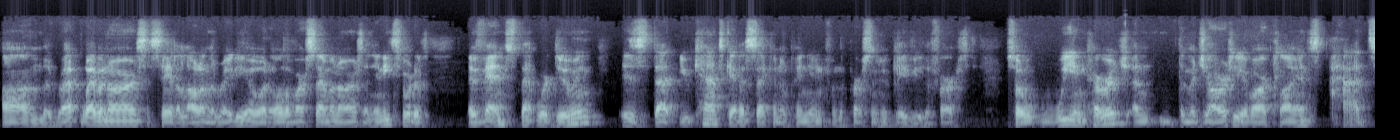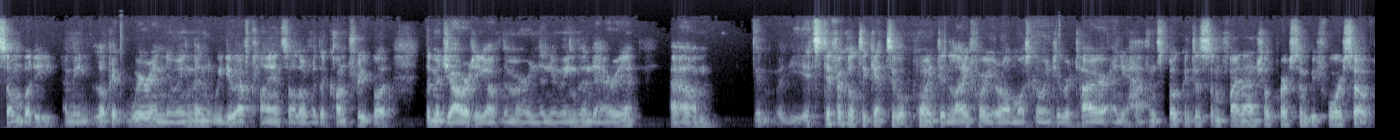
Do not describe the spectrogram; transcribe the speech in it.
on the webinars, I say it a lot on the radio at all of our seminars and any sort of event that we're doing is that you can't get a second opinion from the person who gave you the first. So we encourage, and the majority of our clients had somebody. I mean, look at we're in New England. We do have clients all over the country, but the majority of them are in the New England area. Um, it's difficult to get to a point in life where you're almost going to retire and you haven't spoken to some financial person before. So,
